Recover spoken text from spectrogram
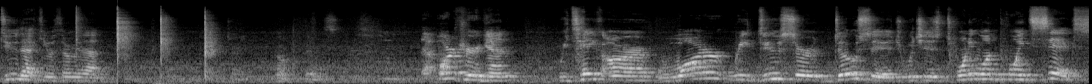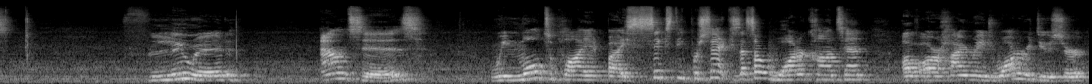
do that, can you throw me that? Oh, thanks. That marker again, we take our water reducer dosage, which is 21.6 fluid ounces, we multiply it by 60% because that's our water content of our high range water reducer,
